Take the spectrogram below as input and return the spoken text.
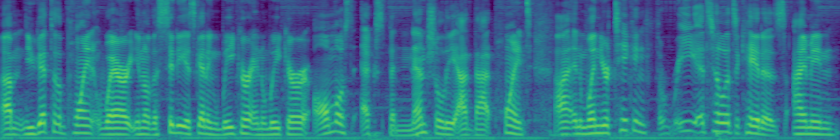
um, you get to the point where you know the city is getting weaker and weaker almost exponentially at that point. Uh, and when you're taking three Attila Takedas I mean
